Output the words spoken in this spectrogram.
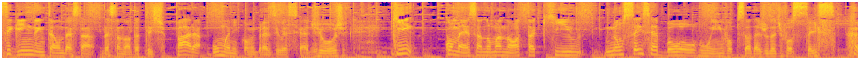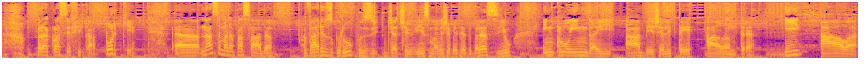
seguindo então desta, desta nota triste para o Manicômio Brasil S.A. de hoje, que começa numa nota que não sei se é boa ou ruim, vou precisar da ajuda de vocês para classificar. Por quê? Uh, na semana passada, vários grupos de ativismo LGBT do Brasil, incluindo aí a BGLT, a ANTRA e a ala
